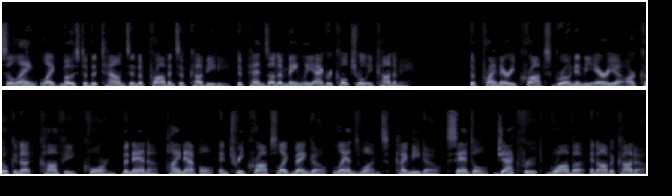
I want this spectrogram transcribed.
Silang, like most of the towns in the province of Cavite, depends on a mainly agricultural economy. The primary crops grown in the area are coconut, coffee, corn, banana, pineapple, and tree crops like mango, lanzones, kaimito, santol, jackfruit, guava, and avocado.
